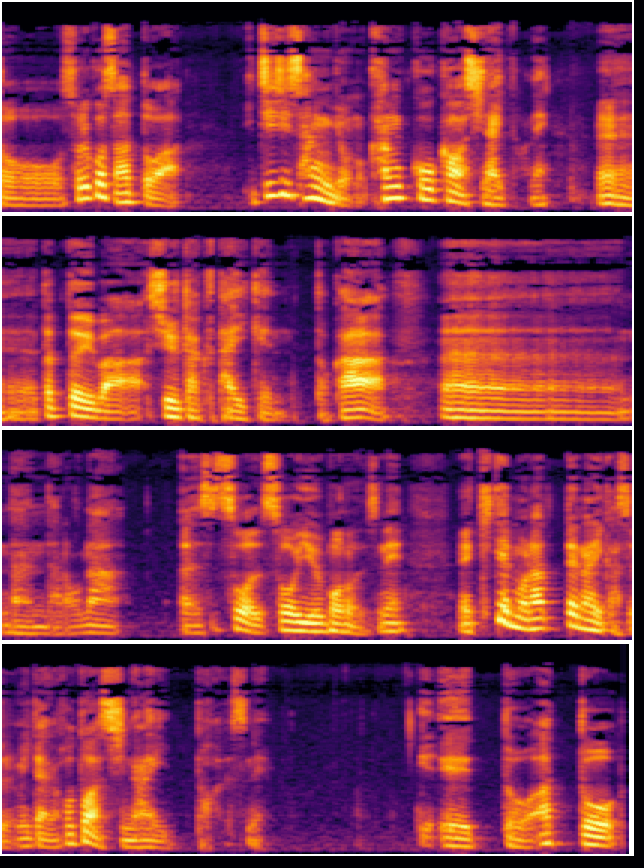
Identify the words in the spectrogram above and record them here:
と、それこそあとは、一次産業の観光化はしないとかね。えー、例えば、収穫体験とか、うーん、なんだろうな。そう、そういうものですね。来てもらって何かするみたいなことはしないとかですね。えー、っと、あと、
